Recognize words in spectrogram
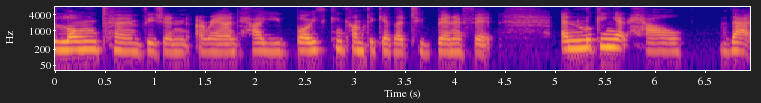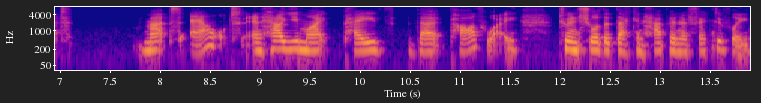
long term vision around how you both can come together to benefit and looking at how that maps out and how you might pave that pathway to ensure that that can happen effectively.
